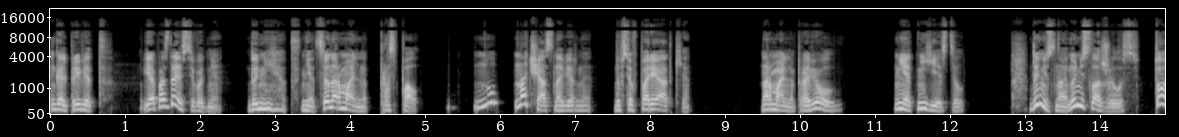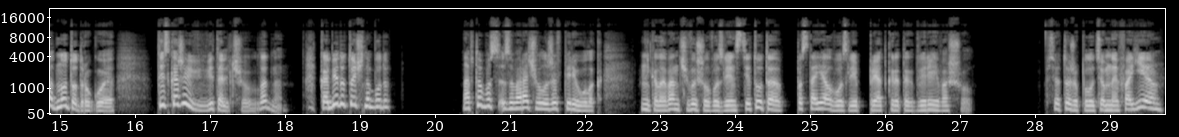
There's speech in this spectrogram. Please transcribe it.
«Галь, привет. Я опоздаю сегодня?» «Да нет, нет, все нормально, проспал». «Ну, на час, наверное. Да все в порядке. Нормально провел. Нет, не ездил. Да не знаю, ну не сложилось. То одно, то другое. Ты скажи Витальчу, ладно? К обеду точно буду. Автобус заворачивал уже в переулок. Николай Иванович вышел возле института, постоял возле приоткрытых дверей и вошел. Все тоже полутемное фойе,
